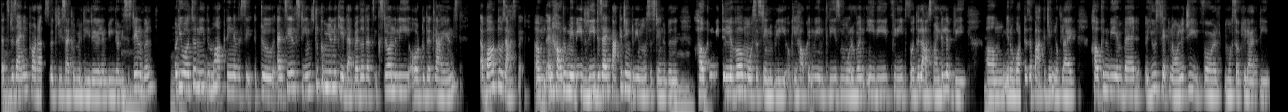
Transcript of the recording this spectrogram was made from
that's mm-hmm. designing products with recycled material and being really mm-hmm. sustainable but you mm-hmm. also need the marketing and the to and sales teams to communicate that whether that's externally or to the clients about those aspects um, and how to maybe redesign packaging to be more sustainable mm-hmm. how can we deliver more sustainably okay how can we increase more of an ev fleet for the last mile delivery mm-hmm. um, you know what does the packaging look like how can we embed use technology for more circularity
